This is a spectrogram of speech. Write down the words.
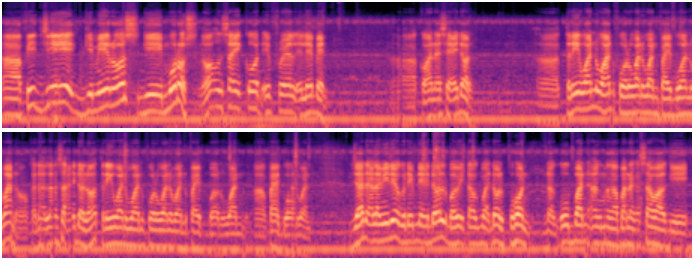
Uh, Fiji Gimiros Gimuros no unsay code April 11 uh, kuha na si idol Uh, 311-411-511. Oh, kana lang sa idol, oh. 311-411-511. Uh, 511. Jan Alamilio, good evening idol. Bawi tawag ba idol. Puhon, nag-uban ang mga banag asawa gi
